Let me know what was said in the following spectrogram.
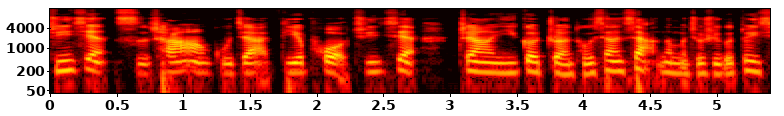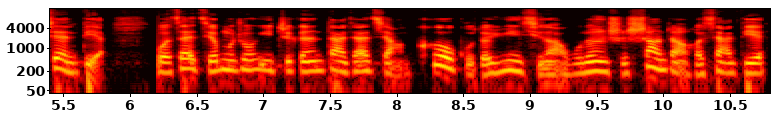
均线死叉啊，股价跌破均线，这样一个转头向下，那么就是一个兑现点。我在节目中一直跟大家讲，个股的运行啊，无论是上涨和下跌，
